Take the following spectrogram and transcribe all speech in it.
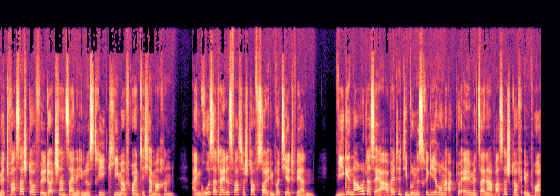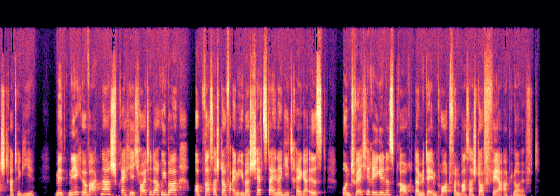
Mit Wasserstoff will Deutschland seine Industrie klimafreundlicher machen. Ein großer Teil des Wasserstoffs soll importiert werden. Wie genau, das erarbeitet die Bundesregierung aktuell mit seiner Wasserstoffimportstrategie. Mit Neke Wagner spreche ich heute darüber, ob Wasserstoff ein überschätzter Energieträger ist und welche Regeln es braucht, damit der Import von Wasserstoff fair abläuft.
